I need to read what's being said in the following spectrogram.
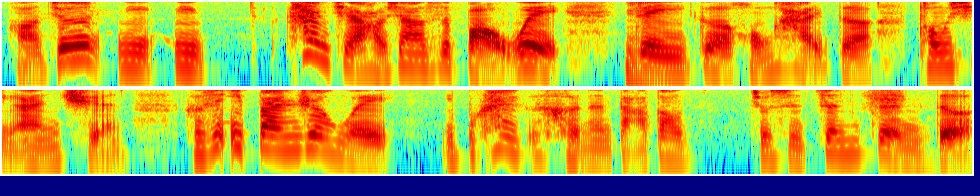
好，就是你，你看起来好像是保卫这一个红海的通行安全，嗯、可是，一般认为你不太可能达到，就是真正的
